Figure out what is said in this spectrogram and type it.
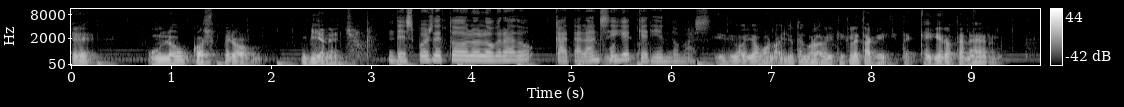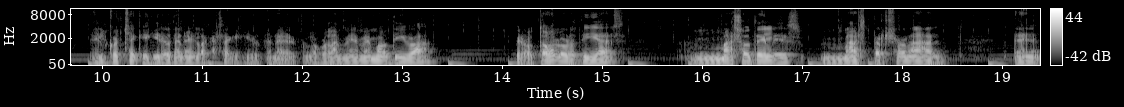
¿eh? un low cost, pero bien hecho. Después de todo lo logrado, Catalán sigue queriendo más. Y digo yo, bueno, yo tengo la bicicleta que, que quiero tener, el coche que quiero tener y la casa que quiero tener, con lo cual a mí me motiva, pero todos los días más hoteles, más personal, ¿eh?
